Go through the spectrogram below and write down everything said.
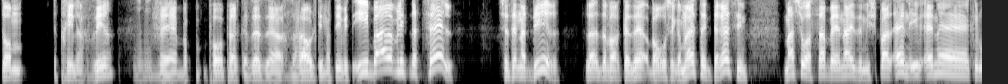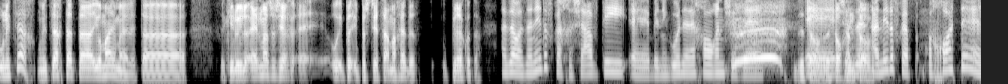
תום התחיל להחזיר, מהמם. ופה בפרק הזה זה ההחזרה האולטימטיבית. היא באה אליו להתנצל, שזה נדיר, לא איזה דבר כזה, ברור שגם לה יש את האינטרסים. מה שהוא עשה בעיניי זה משפט, אין, אין, אין אה, כאילו הוא ניצח, הוא ניצח את היומיים האלה, את ה... כאילו אין משהו ש... היא פ- היא פשוט יצאה מהחדר. הוא פירק אותה. אז זהו, אז אני דווקא חשבתי, אה, בניגוד אליך, אורן, שזה... זה טוב, זה אה, תוכן שזה- טוב. אני דווקא פחות, אה,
